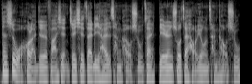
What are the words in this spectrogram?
但是我后来就会发现，这些再厉害的参考书，在别人说再好用的参考书。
